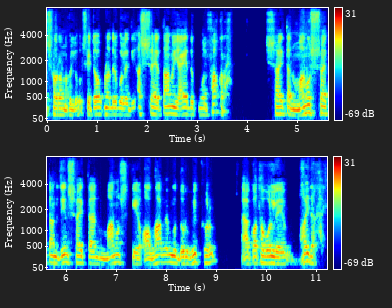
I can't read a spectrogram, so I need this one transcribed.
স্মরণ হলো, সেটাও আপনাদের বলে দিই আশায়তান ইয়াদুকমুল ফাকরা। শয়তান মানুষ, শয়তান জিন, শয়তান মানুষকে অভাব এবং দুর্ভিক্ষর কথা বললে ভয় দেখায়।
